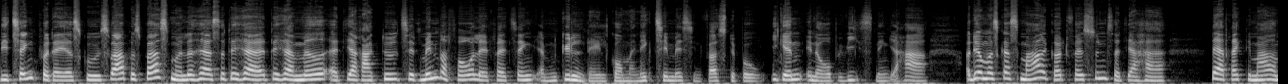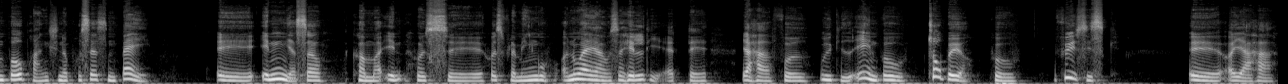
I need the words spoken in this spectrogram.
lige tænkte på, da jeg skulle svare på spørgsmålet her, så det her, det her med, at jeg rakte ud til et mindre forlag, for jeg tænkte, jamen Gyldendal går man ikke til med sin første bog. Igen en overbevisning, jeg har. Og det var måske også meget godt, for jeg synes, at jeg har lært rigtig meget om bogbranchen og processen bag, øh, inden jeg så kommer ind hos, øh, hos Flamingo. Og nu er jeg jo så heldig, at øh, jeg har fået udgivet en bog, to bøger på fysisk, øh, og jeg har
